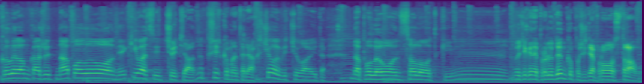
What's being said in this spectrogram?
Коли вам кажуть Наполеон, які у вас відчуття? Напишіть в коментарях, що ви відчуваєте. Наполеон солодкий. м Ну тільки не про людинку пишіть, а про страву.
